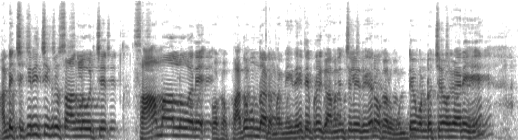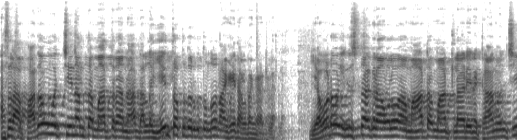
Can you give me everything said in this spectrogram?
అంటే చికిరి చికిరి సాంగ్లో వచ్చే సామాన్లు అనే ఒక పదం ఉందట. మరి నేనైతే ఇప్పుడే గమనించలేదు కానీ ఒకరు ఉంటే ఉండొచ్చేమో కానీ అసలు ఆ పదం వచ్చినంత మాత్రాన దానిలో ఏం తప్పు దొరుకుతుందో నాకైతే అర్థం కావట్లేదు ఎవడో ఇన్స్టాగ్రామ్లో ఆ మాట మాట్లాడిన కానుంచి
